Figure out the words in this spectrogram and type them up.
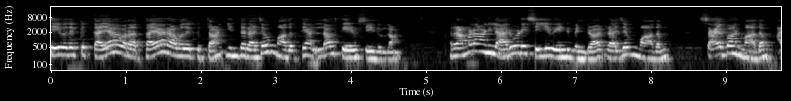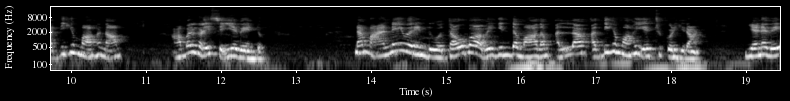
செய்வதற்கு தயாரா தயாராவதற்குத்தான் இந்த ரஜவ் மாதத்தை அல்லாஹ் தேர்வு செய்துள்ளான். ரமலானில் அறுவடை செய்ய வேண்டுமென்றால் ரஜவ் மாதம் சாய்பான் மாதம் அதிகமாக நாம் அமல்களை செய்ய வேண்டும். நம் அனைவரின் தௌபாவை இந்த மாதம் அல்லாஹ் அதிகமாக ஏற்றுக்கொள்கிறான். எனவே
